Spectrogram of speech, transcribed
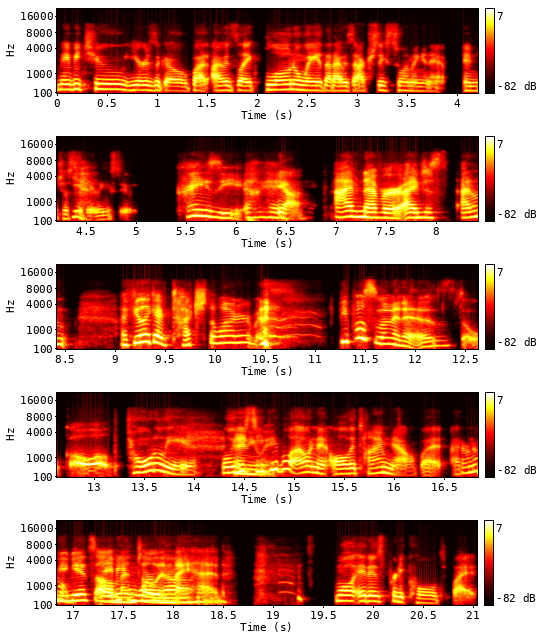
maybe two years ago, but I was like blown away that I was actually swimming in it in just Yeah. a bathing suit. Crazy. Okay. Yeah. I've never, I just, I don't, I feel like I've touched the water, but people swim in it. It's so cold. Totally. Well, you Anyway. see people out in it all the time now, but I don't know. Maybe it's all Maybe mental in warmed my head. Well, it is pretty cold, but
